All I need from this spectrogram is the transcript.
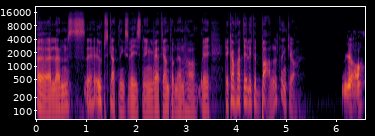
Ölens eh, uppskattningsvisning vet jag inte om den har. Men det kanske att det är lite ball, tänker jag. Ja,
